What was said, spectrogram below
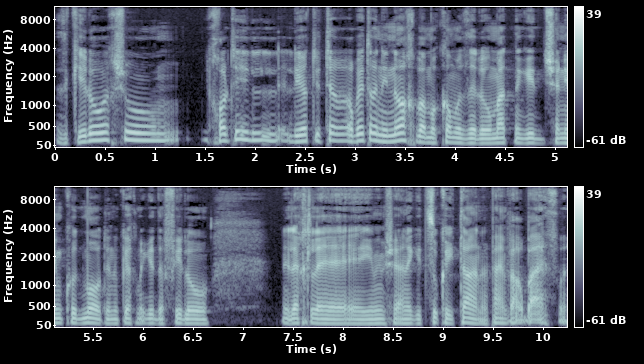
זה כאילו איכשהו יכולתי להיות יותר הרבה יותר נינוח במקום הזה לעומת נגיד שנים קודמות אני לוקח נגיד אפילו נלך לימים שהיה נגיד צוק איתן 2014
